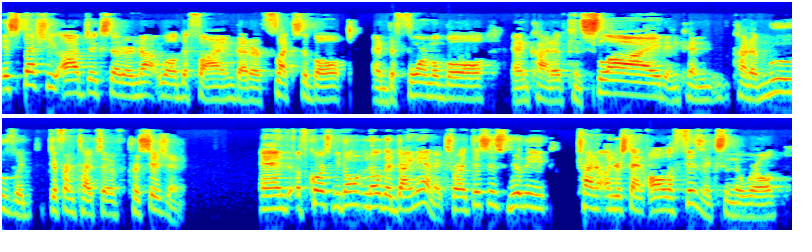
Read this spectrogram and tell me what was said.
especially objects that are not well defined, that are flexible and deformable and kind of can slide and can kind of move with different types of precision. And of course, we don't know the dynamics, right? This is really trying to understand all of physics in the world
